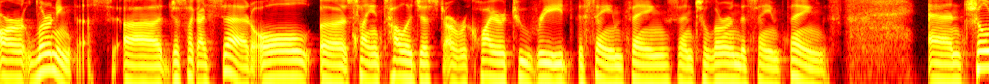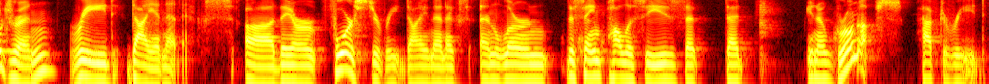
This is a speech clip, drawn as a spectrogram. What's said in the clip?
are learning this. Uh, just like I said, all uh, Scientologists are required to read the same things and to learn the same things. And children read Dianetics. Uh, they are forced to read Dianetics and learn the same policies that that you know grown-ups have to read.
